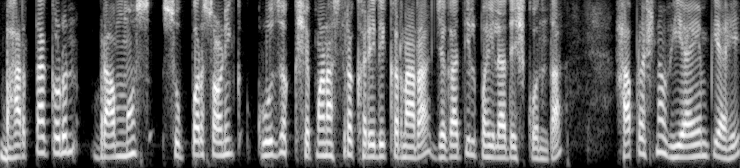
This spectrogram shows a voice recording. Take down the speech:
भारताकडून ब्राह्मोस सुपरसॉनिक क्रूज क्षेपणास्त्र खरेदी करणारा जगातील पहिला देश कोणता? हा प्रश्न व्ही आय एम पी आहे.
